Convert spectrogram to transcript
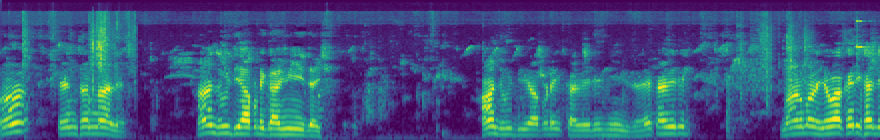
હા? ટેન્શન ના લે. હાંજ સુધી આપણે ગામી જાય છે. હાંજ સુધી આપણે કાવેરી વીણી જાય. કાવેરી માણ માણ એવા કરી ખાલી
